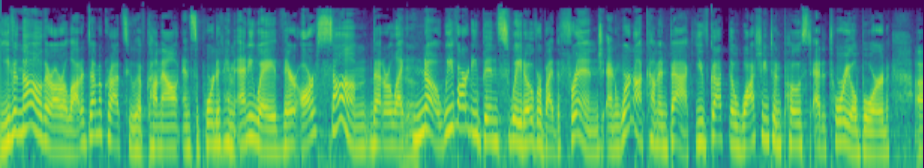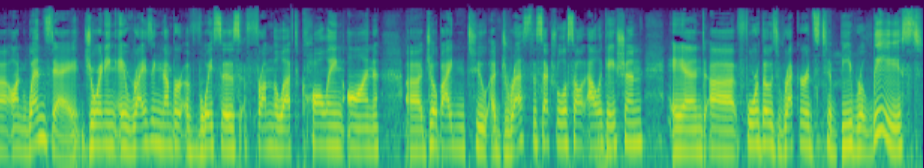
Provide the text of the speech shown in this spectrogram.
even though there are a lot of Democrats who have come out and supported him anyway, there are some that are like, yeah. no, we've already been swayed over by the fringe and we're not coming back. You've got the Washington Post editorial board uh, on Wednesday joining a rising number of voices from the left calling on uh, Joe Biden to address the sexual assault allegation and uh, for those records to be released.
